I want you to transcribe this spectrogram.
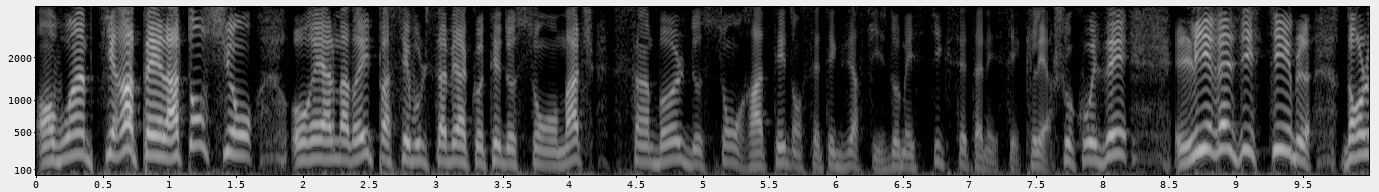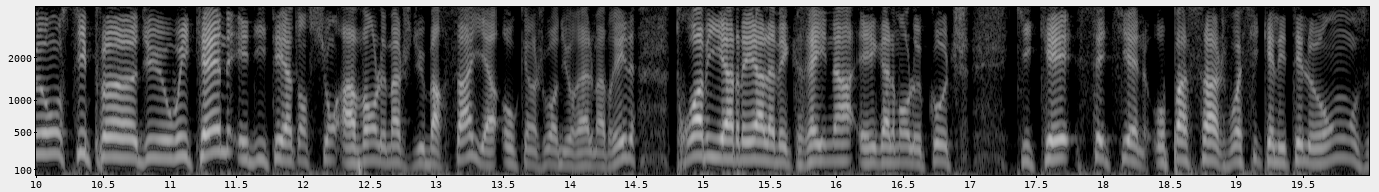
envoie un petit rappel. Attention au Real Madrid, passé, vous le savez, à côté de son match, symbole de son raté dans cet exercice domestique cette année. C'est clair. Chukwueze, l'irrésistible dans le 11 type euh, du week-end, édité, attention, avant le match du Barça. Il n'y a aucun joueur du Real Madrid. 3 Villarreal avec Reina et également le coach Kike Sétienne. Au passage, voici quel était le 11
